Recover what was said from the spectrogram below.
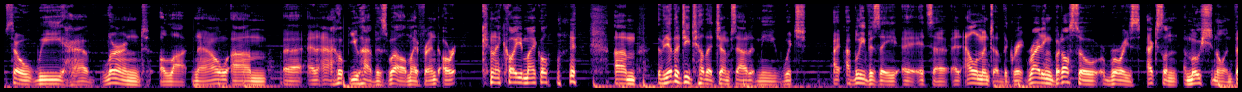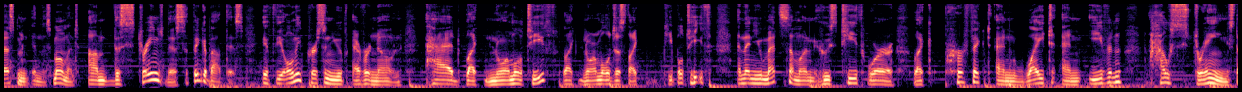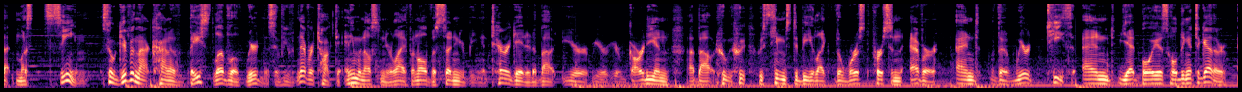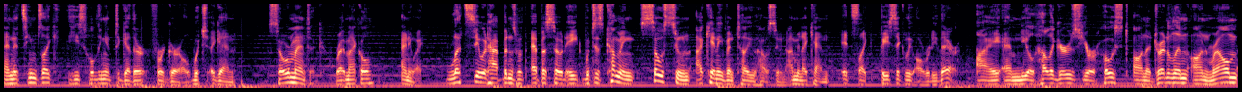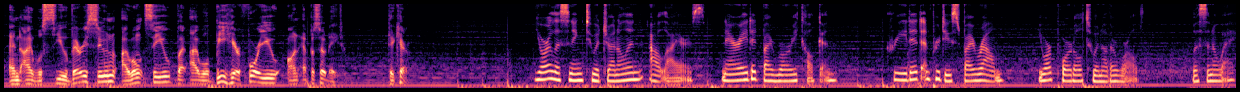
So we have learned a lot now, um, uh, and I hope you have as well, my friend. Or can I call you Michael? um, the other detail that jumps out at me, which I, I believe is a, a it's a, an element of the great writing, but also Rory's excellent emotional investment in this moment. Um, the strangeness. Think about this: if the only person you've ever known had like normal teeth, like normal, just like people teeth, and then you met someone whose teeth were like perfect and white and even, how strange that must seem. So, given that kind of base level of weirdness, if you've never talked to anyone else in your life and all of a sudden you're being interrogated about your your, your guardian, about who, who who seems to be like the worst person ever, and the weird teeth, and yet boy is holding it together, and it seems like he's holding it together for a girl, which again, so romantic, right, Michael? Anyway, let's see what happens with episode 8, which is coming so soon, I can't even tell you how soon. I mean, I can. It's like basically already there. I am Neil Helligers, your host on Adrenaline on Realm, and I will see you very soon. I won't see you, but I will be here for you on episode 8. Take care. You're listening to Adrenaline Outliers, narrated by Rory Culkin. Created and produced by Realm, your portal to another world. Listen away.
